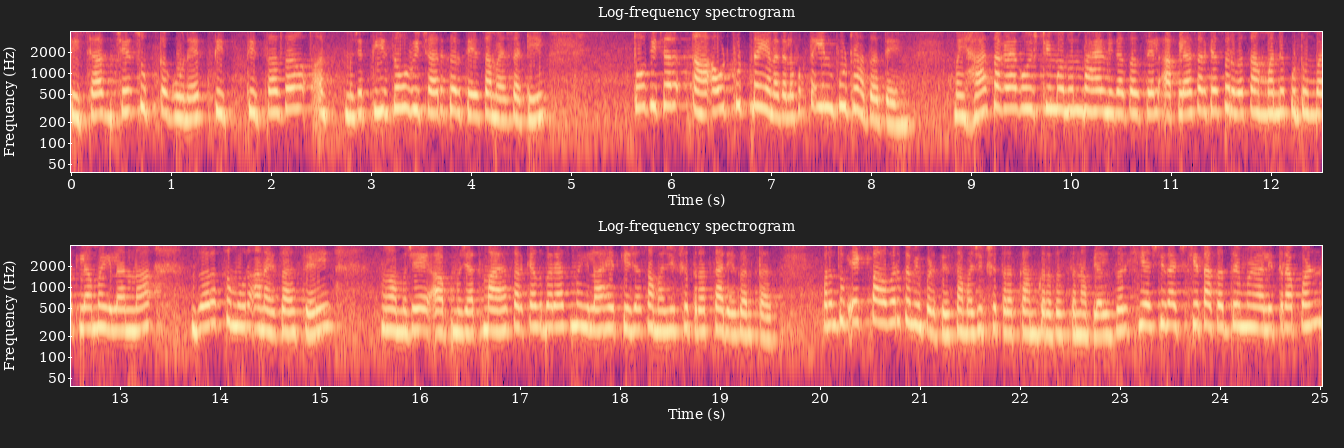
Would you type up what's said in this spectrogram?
तिच्यात जे सुप्त गुण आहेत ति तिचा जो म्हणजे ती जो विचार करते समाजासाठी तो विचार आउटपुट नाही आहे ना त्याला फक्त इनपुट राहतं ते. मग ह्या सगळ्या गोष्टीमधून बाहेर निघायचं असेल आपल्यासारख्या सर्वसामान्य कुटुंबातल्या महिलांना जर समोर आणायचं असेल म्हणजे आप- म्हणजे आता माझ्यासारख्याच बऱ्याच महिला आहेत की ज्या सामाजिक क्षेत्रात कार्य करतात. परंतु एक पावर कमी पडते सामाजिक क्षेत्रात काम करत असताना आपल्याला. जर ही अशी राजकीय ताकद जर मिळाली तर आपण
